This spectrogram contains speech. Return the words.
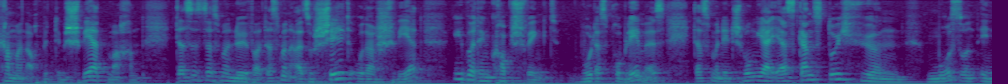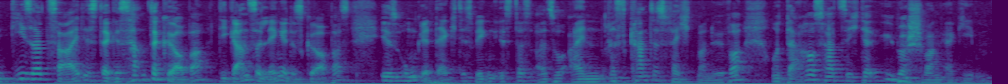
Kann man auch mit dem Schwert machen. Das ist das Manöver, dass man also Schild oder Schwert über den Kopf schwingt. Wo das Problem ist, dass man den Schwung ja erst ganz durchführen muss und in dieser Zeit ist der gesamte Körper, die ganze Länge des Körpers, ist ungedeckt. Deswegen ist das also ein riskantes Fechtmanöver und daraus hat sich der Überschwang ergeben.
